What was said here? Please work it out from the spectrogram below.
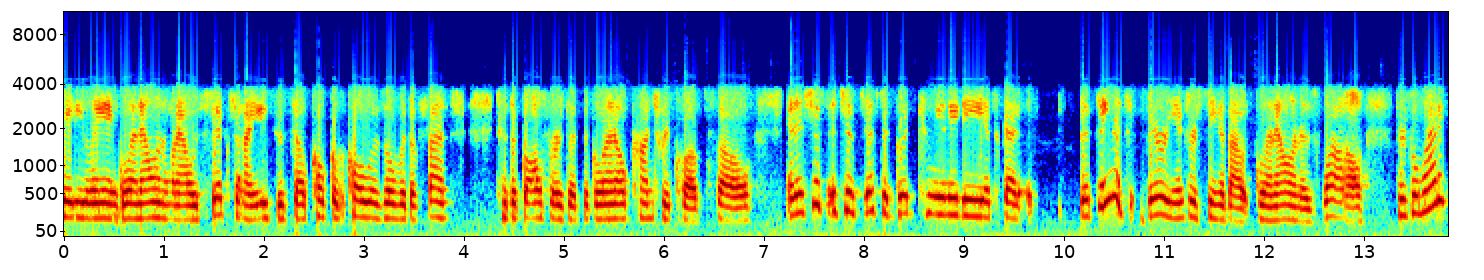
Shady Lane in Glen Ellyn when I was six, and I used to sell Coca Colas over the fence to the golfers at the Glen Gleno Country Club. So, and it's just it's just just a good community. It's got the thing that's very interesting about Glen Ellyn as well. There's a lot of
